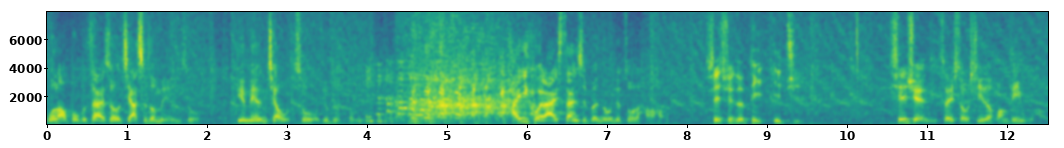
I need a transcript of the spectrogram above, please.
我老婆不在的时候，家事都没人做，因为没人叫我做，我就没有动力。他一回来，三十分钟就做的好好的。先选择第一集，先选最熟悉的皇帝舞好了。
